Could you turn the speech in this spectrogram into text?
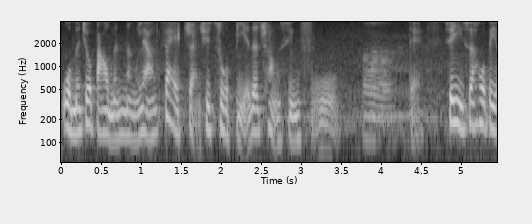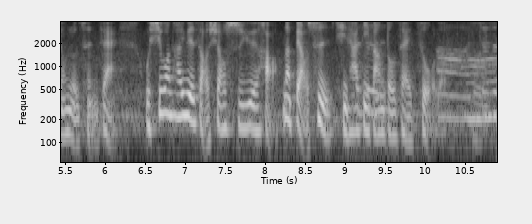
我们就把我们能量再转去做别的创新服务。嗯，对。所以你说它会不会永久存在？我希望它越早消失越好。那表示其他地方都在做了，就是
